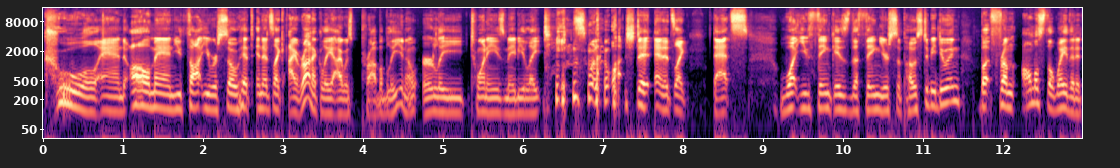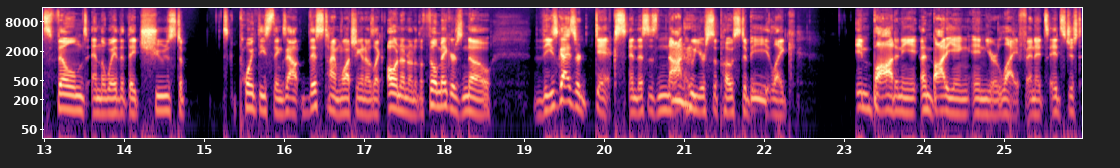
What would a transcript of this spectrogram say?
cool and oh man, you thought you were so hip. And it's like, ironically, I was probably, you know, early 20s, maybe late teens when I watched it. And it's like, that's what you think is the thing you're supposed to be doing. But from almost the way that it's filmed and the way that they choose to point these things out, this time watching it, I was like, oh no, no, no. The filmmakers know these guys are dicks and this is not who mm-hmm. you're supposed to be like embodying embodying in your life. And it's it's just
